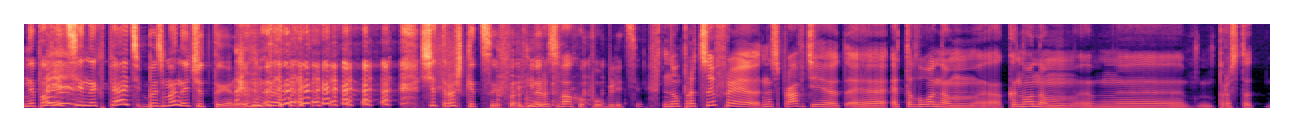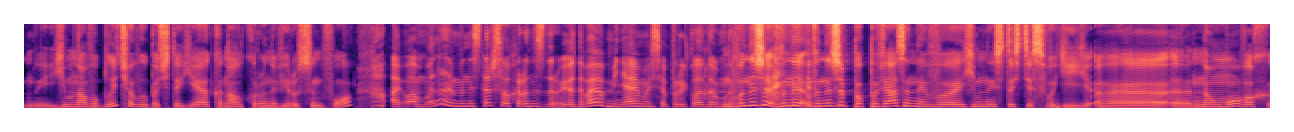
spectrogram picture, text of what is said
Неповноцінних п'ять, без мене чотири. Ще трошки цифр на розвагу публіці. Ну про цифри насправді е, еталоном, е, каноном е, просто їмна в обличчя, вибачте, є канал Коронавірус Інфо. А в мене Міністерство охорони здоров'я. Давай обміняємося прикладами. Ну вони ж вони, вони ж пов'язані в гімнистості своїй на умовах,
